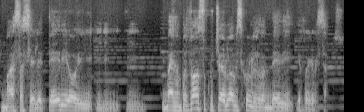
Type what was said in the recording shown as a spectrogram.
más hacia el etéreo y, y- bueno, pues vamos a escuchar Love is Colder Than Death y- y regresamos.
